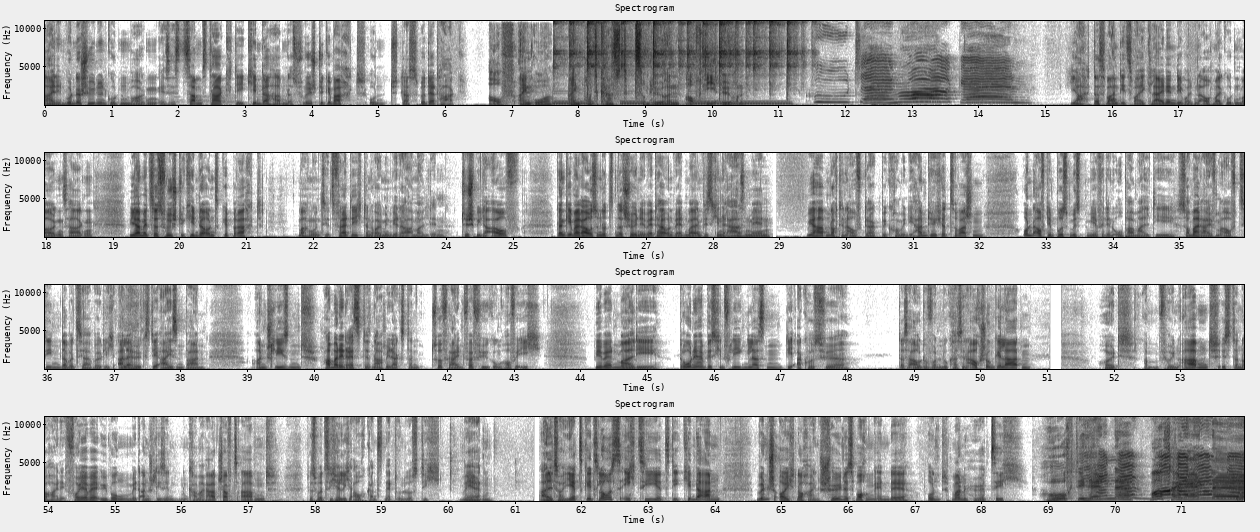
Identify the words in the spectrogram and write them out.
Einen wunderschönen guten Morgen. Es ist Samstag, die Kinder haben das Frühstück gemacht und das wird der Tag. Auf ein Ohr, ein Podcast zum Hören auf die Ohren. Guten Morgen. Ja, das waren die zwei Kleinen, die wollten auch mal guten Morgen sagen. Wir haben jetzt das Frühstück hinter uns gebracht, machen uns jetzt fertig, dann räumen wir da einmal den Tisch wieder auf. Dann gehen wir raus und nutzen das schöne Wetter und werden mal ein bisschen Rasen mähen. Wir haben noch den Auftrag bekommen, die Handtücher zu waschen. Und auf dem Bus müssten wir für den Opa mal die Sommerreifen aufziehen. Da wird es ja wirklich allerhöchste Eisenbahn. Anschließend haben wir den Rest des Nachmittags dann zur freien Verfügung, hoffe ich. Wir werden mal die Drohne ein bisschen fliegen lassen. Die Akkus für das Auto von Lukas sind auch schon geladen. Heute am frühen Abend ist dann noch eine Feuerwehrübung mit anschließendem Kameradschaftsabend. Das wird sicherlich auch ganz nett und lustig werden. Also, jetzt geht's los. Ich ziehe jetzt die Kinder an, wünsche euch noch ein schönes Wochenende und man hört sich. Hoch die Hände, Wochenende!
